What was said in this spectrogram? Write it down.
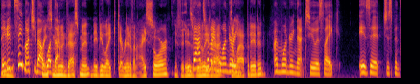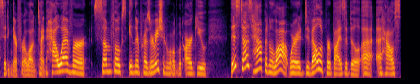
They didn't say much about what the new investment. Maybe like get rid of an eyesore if it is That's really what I'm that wondering. dilapidated. I'm wondering that too is like, is it just been sitting there for a long time? However, some folks in the preservation world would argue this does happen a lot where a developer buys a bill uh, a house,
